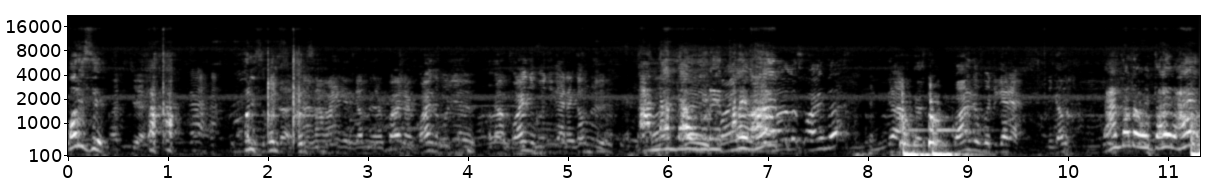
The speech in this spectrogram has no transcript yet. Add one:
பரிசு. பரிசு பரிசு பரிசு. நான் தான் உங்களுடைய தலைவன். நான் தான் உன் தலைவன். ஏய்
